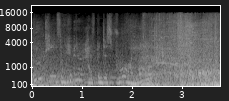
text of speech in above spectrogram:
Blue team's inhibitor has been destroyed.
